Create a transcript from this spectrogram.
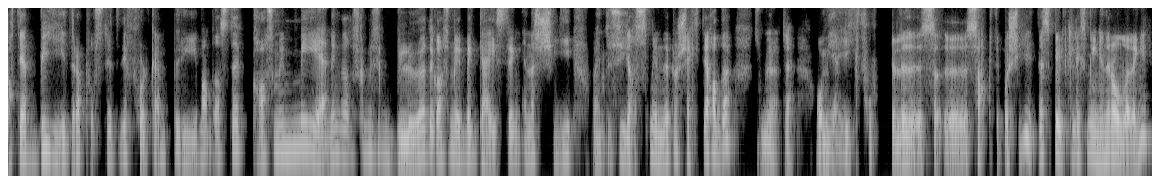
at jeg bidrar positivt til de folka jeg bryr meg om. Altså, det ga så mye mening, det ga så mye glød, det ga så mye begeistring, energi og entusiasme i det prosjektet jeg hadde, som gjør at om jeg gikk fort eller eh, sakte på ski, det spilte liksom ingen rolle lenger.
